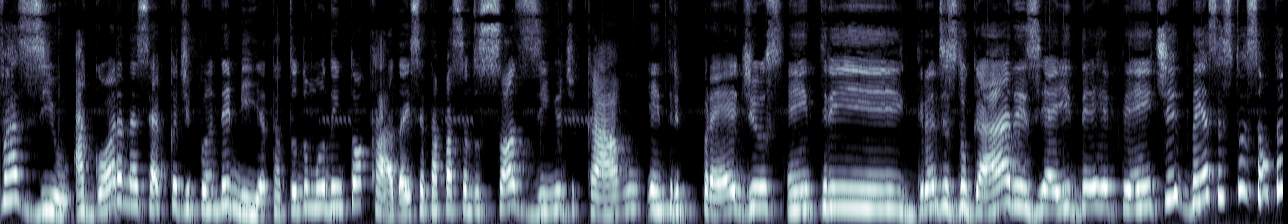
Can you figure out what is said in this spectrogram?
vazio. Agora, nessa época de pandemia, tá todo mundo intocado. Aí você tá passando sozinho de carro entre prédios, entre grandes lugares, e aí, de repente, bem essa situação também,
